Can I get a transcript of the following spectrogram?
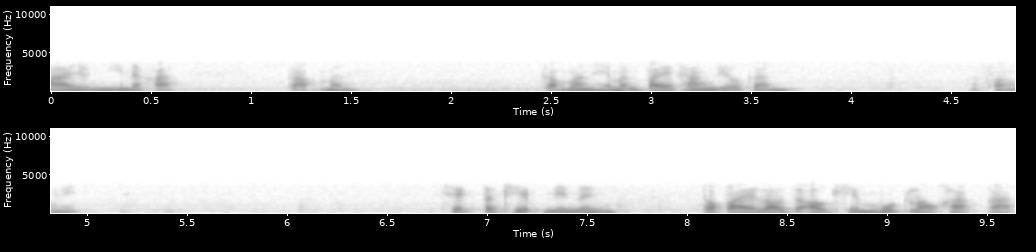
มาอย่างนี้นะคะ กลับมัน กลับมันให้มันไปทางเดียวกันฝั่งนี้ เช็คตะเข็บนิดนึง ต่อไปเราจะเอาเข็มหมุดเราค่ะกัด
